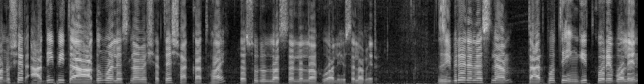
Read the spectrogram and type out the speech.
মানুষের আদি পিতা আদম আল ইসলামের সাথে সাক্ষাৎ হয় রসুল্লাহ সাল্লু আলি সাল্লামের জিবরাইল আলাইসলাম তার প্রতি ইঙ্গিত করে বলেন,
